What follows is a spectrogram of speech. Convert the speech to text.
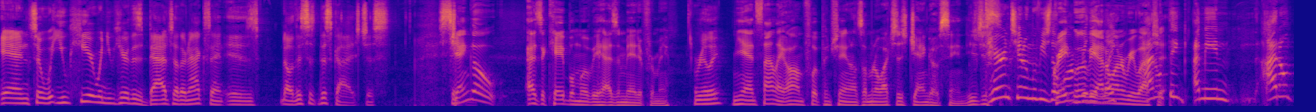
And so what you hear when you hear this bad southern accent is no, this is this guy is just sick. Django as a cable movie hasn't made it for me. Really? Yeah, it's not like oh I'm flipping channels. I'm gonna watch this Django scene. You just Tarantino movies though Great movie, really I don't like- wanna rewatch it. I don't it. think. I mean, I don't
